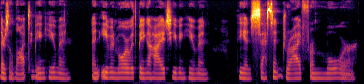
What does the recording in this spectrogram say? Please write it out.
There's a lot to being human, and even more with being a high achieving human. The incessant drive for more.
